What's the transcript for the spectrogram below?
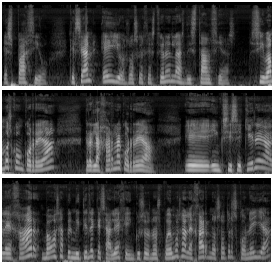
espacio, que sean ellos los que gestionen las distancias. Si vamos con correa, relajar la correa. Eh, si se quiere alejar, vamos a permitirle que se aleje. Incluso nos podemos alejar nosotros con ella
